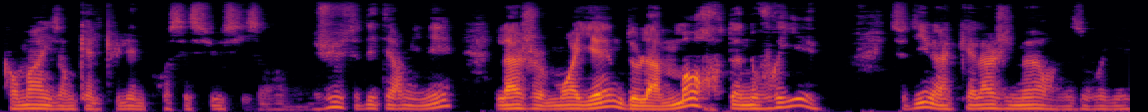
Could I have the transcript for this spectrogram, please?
Comment ils ont calculé le processus Ils ont juste déterminé l'âge moyen de la mort d'un ouvrier. Ils se disent, à quel âge ils meurent, les ouvriers?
